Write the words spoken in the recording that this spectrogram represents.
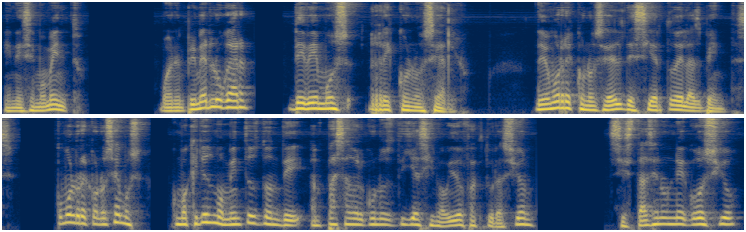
en ese momento? Bueno, en primer lugar, debemos reconocerlo. Debemos reconocer el desierto de las ventas. ¿Cómo lo reconocemos? Como aquellos momentos donde han pasado algunos días y no ha habido facturación. Si estás en un negocio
